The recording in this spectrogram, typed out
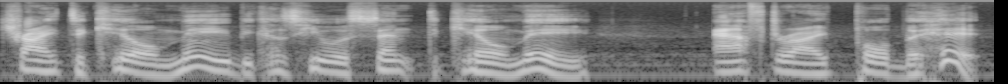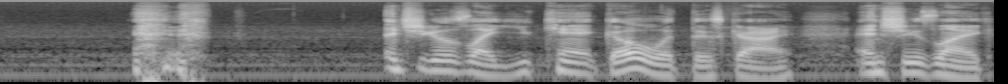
tried to kill me because he was sent to kill me after i pulled the hit and she was like you can't go with this guy and she's like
